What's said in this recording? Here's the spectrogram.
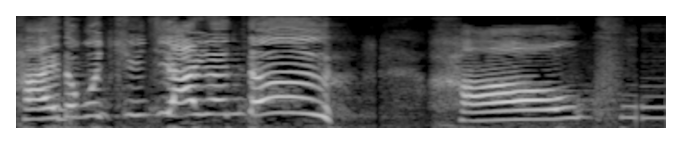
害得我举家人等好苦。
